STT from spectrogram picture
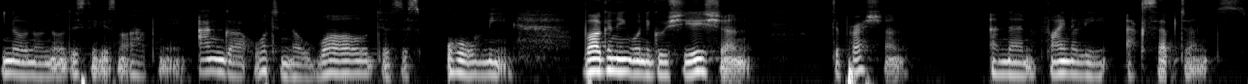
No, no, no, this thing is not happening. Anger. What in the world does this all mean? Bargaining or negotiation. Depression. And then finally, acceptance.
